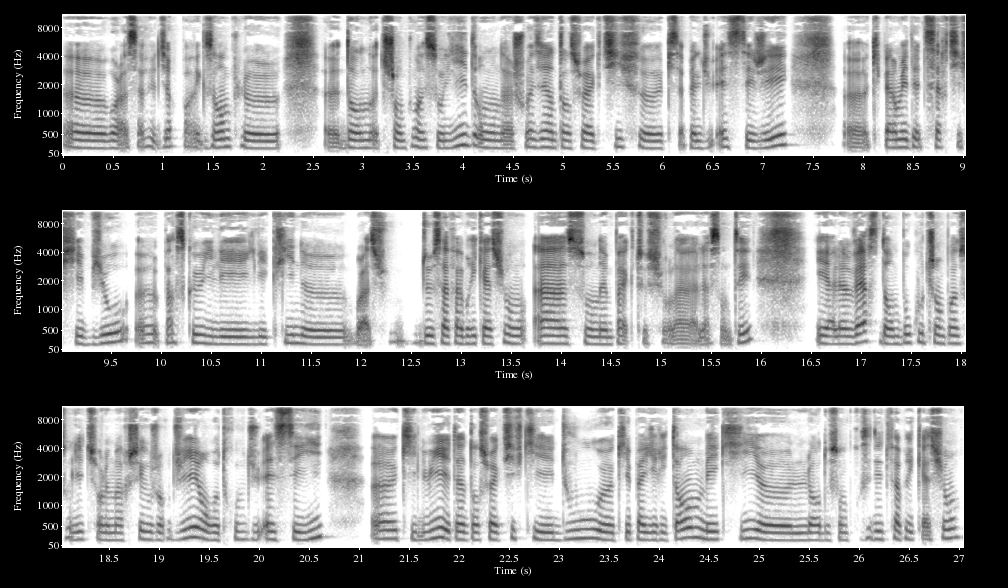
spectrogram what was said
voilà, ça veut dire par exemple dans notre shampoing solide, on a choisi un tensioactif qui s'appelle du SCG, qui permet d'être certifié bio parce qu'il est il est clean, voilà, de sa fabrication à son impact sur la, la santé. Et à l'inverse, dans beaucoup de shampoings solides sur le marché aujourd'hui, on retrouve du SCI, euh, qui lui est un tensioactif qui est doux, euh, qui est pas irritant, mais qui, euh, lors de son procédé de fabrication,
